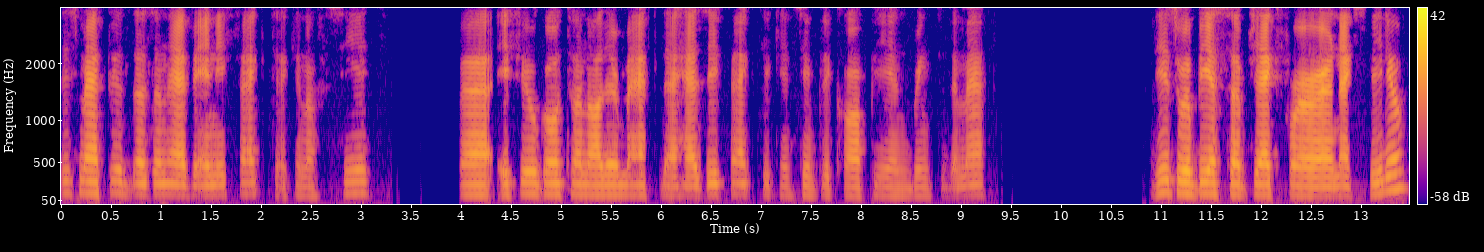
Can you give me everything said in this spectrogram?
This map doesn't have any effect, I cannot see it. But if you go to another map that has effect, you can simply copy and bring to the map. This will be a subject for our next video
